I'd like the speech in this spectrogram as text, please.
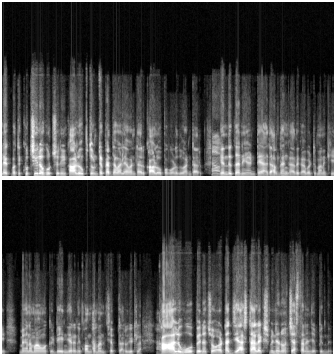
లేకపోతే కుర్చీలో కూర్చొని కాళ్ళు ఊపుతుంటే పెద్దవాళ్ళు ఏమంటారు? కాళ్ళు ఊపకూడదు అంటారు. ఎందుకని అంటే అది అర్థం కాదు కాబట్టి మనకి మేనమామ డేంజర్ అని కొంతమంది చెప్తారు ఇట్లా. కాలు ఊపిన చోట జ్యేష్ఠాలక్ష్మి నేను వచ్చేస్తానని చెప్పింది.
